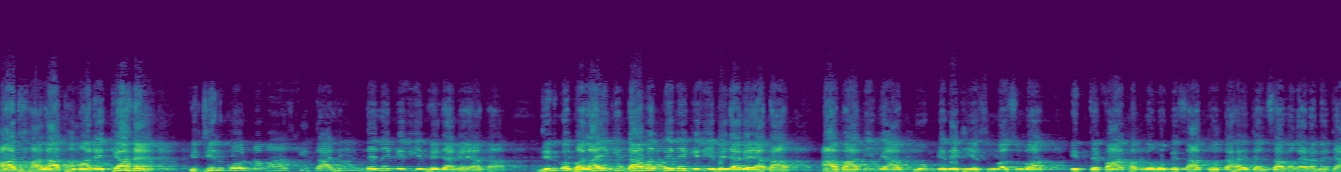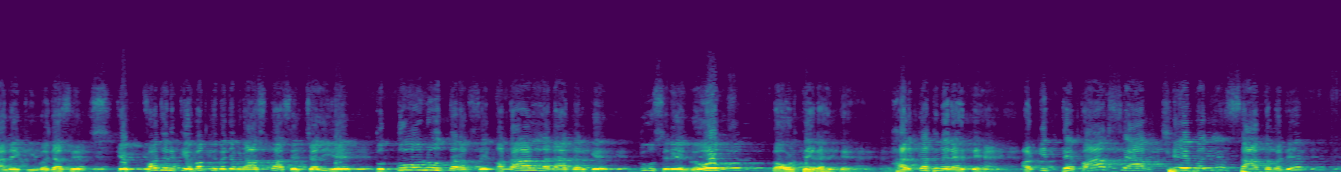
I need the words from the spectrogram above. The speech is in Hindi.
आज हालात हमारे क्या हैं कि जिनको नमाज़ की तालीम देने के लिए भेजा गया था जिनको भलाई की दावत देने के लिए भेजा गया था, आबादी में आप घूम के देखिए सुबह सुबह इत्तेफाक हम लोगों के साथ होता है, जलसा वगैरह में जाने की वजह से कि फजर के वक्त में जब रास्ता से चलिए तो दोनों तरफ़ से कतार लगा करके दूसरे लोग दौड़ते रहते हैं, हरकत में रहते हैं। और इत्तेफाक से आप छह बजे, सात बजे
